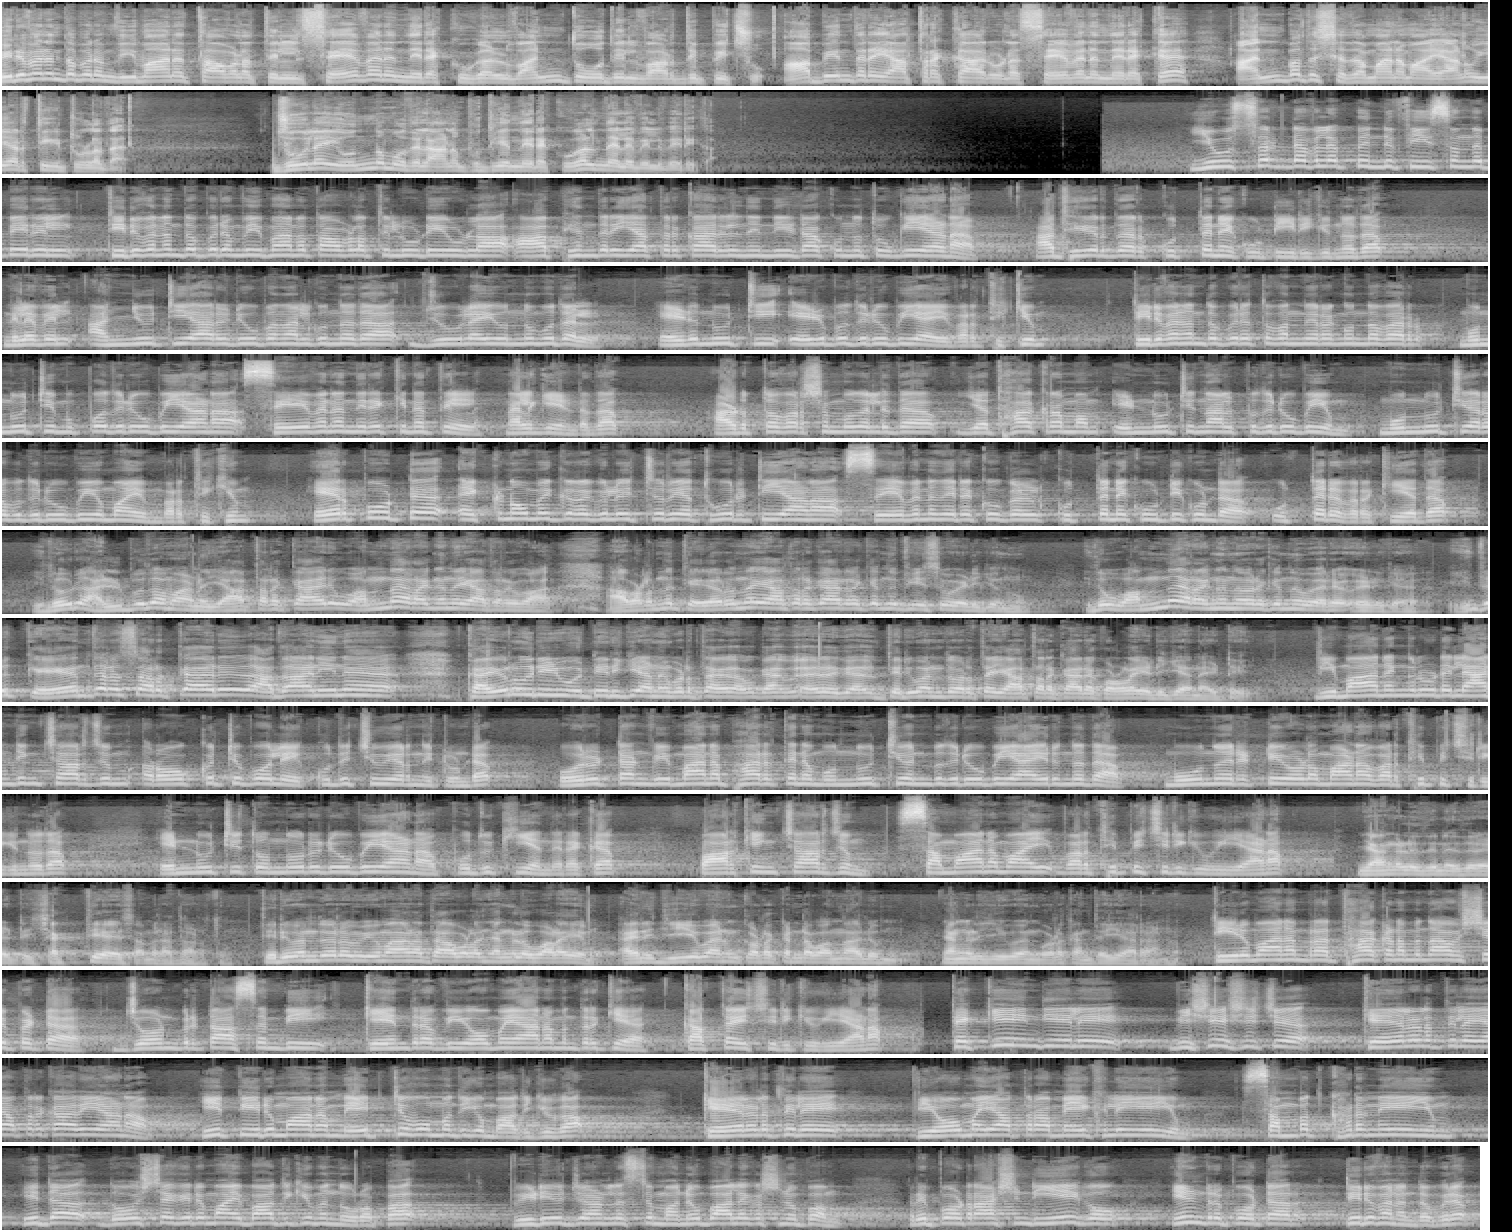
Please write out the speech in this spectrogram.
തിരുവനന്തപുരം വിമാനത്താവളത്തിൽ സേവന നിരക്കുകൾ വൻതോതിൽ വർദ്ധിപ്പിച്ചു. ആഭ്യന്തര യാത്രക്കാരുടെ സേവന നിരക്ക് അൻപത് ശതമാനമായാണ് ഉയർത്തിയിട്ടുള്ളത്. ജൂലൈ ഒന്ന് മുതലാണ് പുതിയ നിരക്കുകൾ നിലവിൽ വരിക. യൂസർ ഡെവലപ്മെന്റ് ഫീസ് എന്ന പേരിൽ തിരുവനന്തപുരം വിമാനത്താവളത്തിലൂടെയുള്ള ആഭ്യന്തര യാത്രക്കാരിൽ നിന്ന് ഈടാക്കുന്ന തുകയാണ് അധികൃതർ കുത്തനെ കൂട്ടിയിരിക്കുന്നത്. നിലവിൽ അഞ്ഞൂറ്റിയാറ് രൂപ നൽകുന്നത് ജൂലൈ ഒന്ന് മുതൽ എഴുന്നൂറ്റി എഴുപത് രൂപയായി വർദ്ധിക്കും. തിരുവനന്തപുരത്ത് വന്നിറങ്ങുന്നവർ മുന്നൂറ്റി മുപ്പത് രൂപയാണ് സേവന നിരക്കിനത്തിൽ നൽകേണ്ടത്. അടുത്ത വർഷം മുതൽ ഇത് യഥാക്രമം എണ്ണൂറ്റി നാൽപ്പത് രൂപയും മുന്നൂറ്റി അറുപത് രൂപയുമായും വർദ്ധിക്കും. എയർപോർട്ട് എക്കണോമിക് റെഗുലേറ്ററി അതോറിറ്റിയാണ് സേവന നിരക്കുകൾ കുത്തനെ കൂട്ടിക്കൊണ്ട് ഉത്തരവിറക്കിയത്. ഇതൊരു അത്ഭുതമാണ്. യാത്രക്കാർ വന്നിറങ്ങുന്ന യാത്ര അവിടെ നിന്ന് കയറുന്ന യാത്രക്കാരൊക്കെ ഇന്ന് ഫീസ് മേടിക്കുന്നു. ഇത് വന്നിറങ്ങുന്നവരൊക്കെ ഇന്ന് വരെ മേടിക്കുക. ഇത് കേന്ദ്ര സർക്കാർ അദാനിനെ കയറൂരി വിട്ടിരിക്കുകയാണ് ഇവിടുത്തെ തിരുവനന്തപുരത്തെ യാത്രക്കാരെ കൊള്ളയടിക്കാനായിട്ട്. വിമാനങ്ങളുടെ ലാൻഡിംഗ് ചാർജും റോക്കറ്റ് പോലെ കുതിച്ചുയർന്നിട്ടുണ്ട്. ഒരു ടൺ വിമാനഭാരത്തിന് മുന്നൂറ്റി ഒൻപത് രൂപയായിരുന്നത് മൂന്നിരട്ടിയോളമാണ് വർദ്ധിപ്പിച്ചിരിക്കുന്നത്. എണ്ണൂറ്റി തൊണ്ണൂറ് രൂപയാണ് പുതുക്കിയ നിരക്ക്. പാർക്കിംഗ് ചാർജും സമാനമായി വർദ്ധിപ്പിച്ചിരിക്കുകയാണ്. ഞങ്ങൾ ഇതിനെതിരായിട്ട് ശക്തിയായ സമരം നടത്തും. തിരുവനന്തപുരം വിമാനത്താവളം ഞങ്ങൾ വളയും. അതിന് ജീവൻ കൊടുക്കേണ്ട വന്നാലും ഞങ്ങൾ ജീവൻ കൊടുക്കാൻ തയ്യാറാണ്. തീരുമാനം റദ്ദാക്കണമെന്നാവശ്യപ്പെട്ട് ജോൺ ബ്രിട്ടാസ് എം പി കേന്ദ്ര വ്യോമയാന മന്ത്രിക്ക് കത്തയച്ചിരിക്കുകയാണ്. തെക്കേ ഇന്ത്യയിലെ വിശേഷിച്ച് കേരളത്തിലെ യാത്രക്കാരെയാണ് ഈ തീരുമാനം ഏറ്റവും അധികം ബാധിക്കുക. കേരളത്തിലെ വ്യോമയാത്രാ മേഖലയെയും സമ്പദ്ഘടനയെയും ഇത് ദോഷകരമായി ബാധിക്കുമെന്ന് ഉറപ്പ്. Video journalist Manu ബാലകൃഷ്ണനൊപ്പം reporter Ashin Diego in reporter Thiruvananthapuram.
